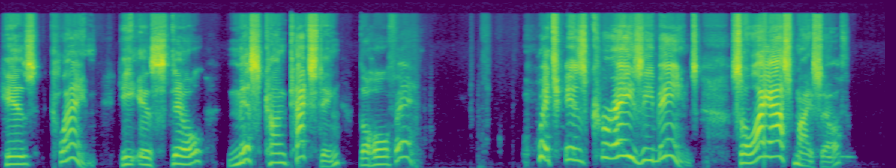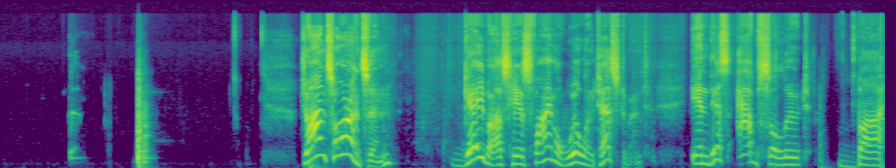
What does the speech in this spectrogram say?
his claim. He is still miscontexting the whole thing, which is crazy beans. So I asked myself, John Sorenson gave us his final will and testament in this absolute behemoth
